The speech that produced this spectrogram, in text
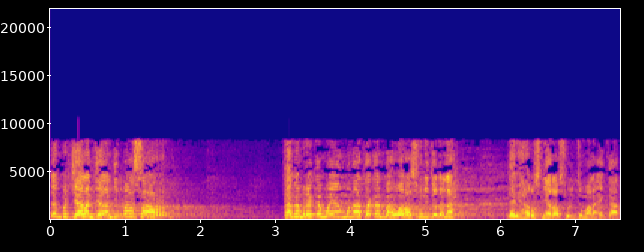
dan berjalan-jalan di pasar. Karena mereka yang mengatakan bahwa Rasul itu adalah dari harusnya Rasul itu malaikat.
